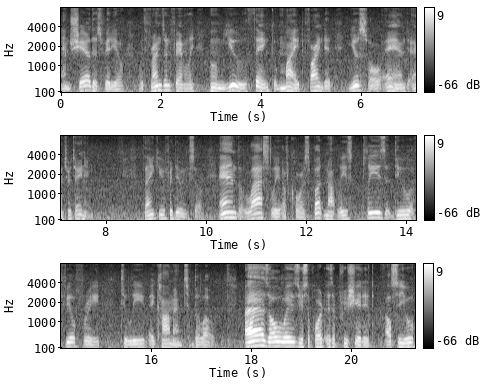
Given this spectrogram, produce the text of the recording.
and share this video with friends and family whom you think might find it useful and entertaining. Thank you for doing so. And lastly, of course, but not least, please do feel free to leave a comment below. As always, your support is appreciated. I'll see you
